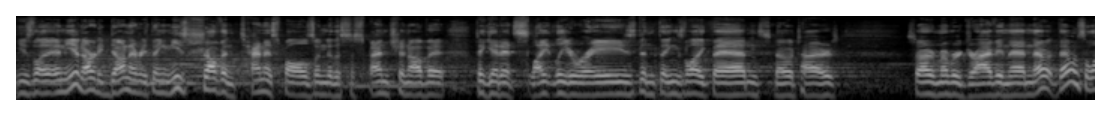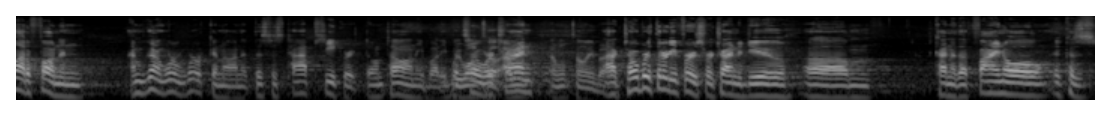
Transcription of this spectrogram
He's like, and he had already done everything. And he's shoving tennis balls into the suspension of it to get it slightly raised and things like that, and snow tires. So I remember driving that, and that, that was a lot of fun. And I'm gonna we're working on it. This is top secret. Don't tell anybody. But We so we're tell- I trying. won't- I won't tell anybody. October 31st, we're trying to do um, kind of the final because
